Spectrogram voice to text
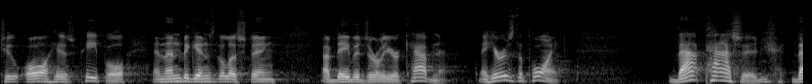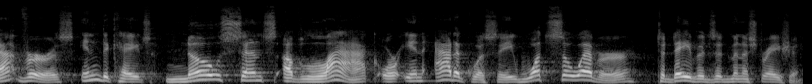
to all his people. And then begins the listing of David's earlier cabinet. Now, here's the point that passage, that verse, indicates no sense of lack or inadequacy whatsoever to David's administration.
